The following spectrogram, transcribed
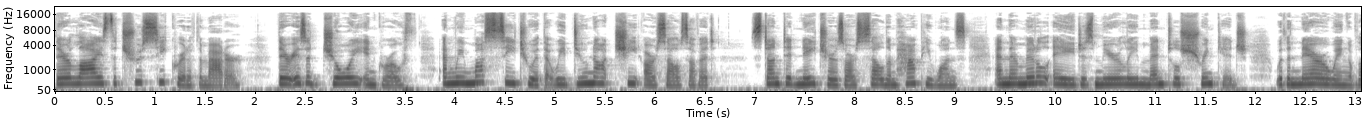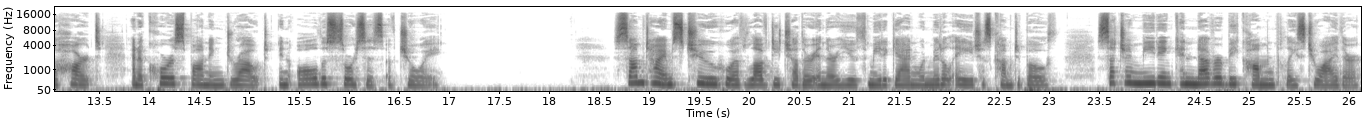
There lies the true secret of the matter. There is a joy in growth, and we must see to it that we do not cheat ourselves of it. Stunted natures are seldom happy ones, and their middle age is merely mental shrinkage, with a narrowing of the heart and a corresponding drought in all the sources of joy. Sometimes two who have loved each other in their youth meet again when middle age has come to both. Such a meeting can never be commonplace to either,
